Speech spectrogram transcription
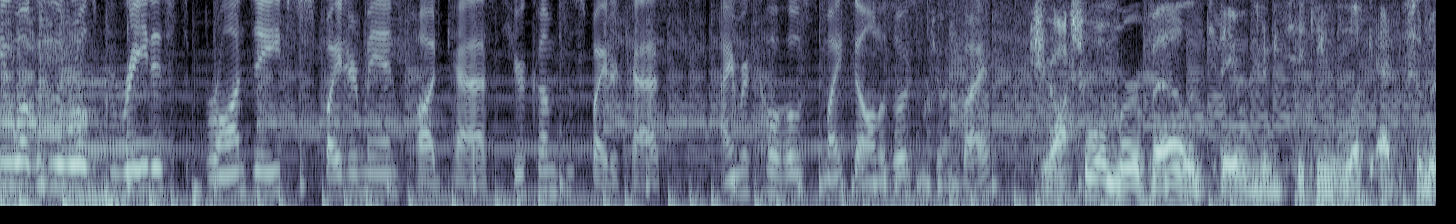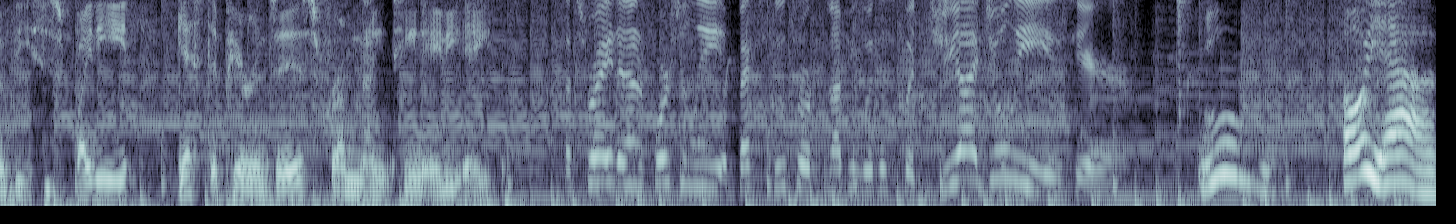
Welcome to the world's greatest Bronze Age Spider Man podcast. Here comes the Spider Cast. I'm your co host, Mike Gall, and as always, I'm joined by Joshua Mervell, and today we're going to be taking a look at some of the Spidey guest appearances from 1988. That's right, and unfortunately, Bex Luthor could not be with us, but G.I. Julie is here. Ooh. Oh yeah.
